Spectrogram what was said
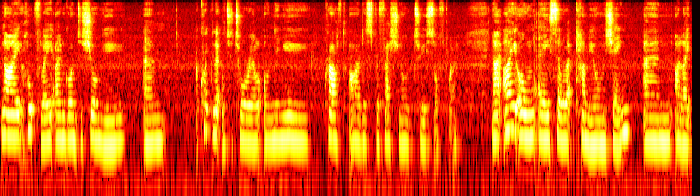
now hopefully I'm going to show you um, a quick little tutorial on the new Craft Artist Professional 2 software. Now I own a Silhouette Cameo machine and I like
